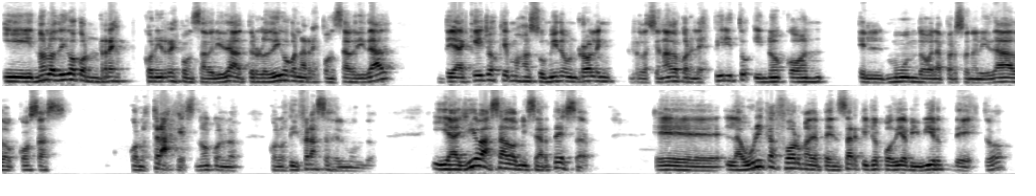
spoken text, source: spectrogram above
Y no lo digo con, irresponsabilidad, pero lo digo con la responsabilidad de aquellos que hemos asumido un rol relacionado con el espíritu y no con el mundo, la personalidad o cosas con los trajes, ¿no? con, con los disfraces del mundo. Y allí he basado mi certeza. Eh, la única forma de pensar que yo podía vivir de esto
